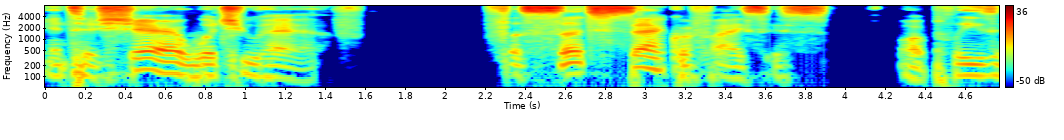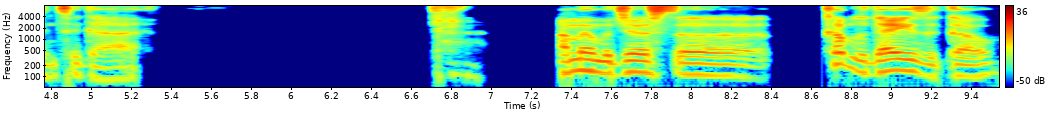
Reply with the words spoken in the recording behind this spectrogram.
and to share what you have, for such sacrifices are pleasing to God. I remember just a couple of days ago,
